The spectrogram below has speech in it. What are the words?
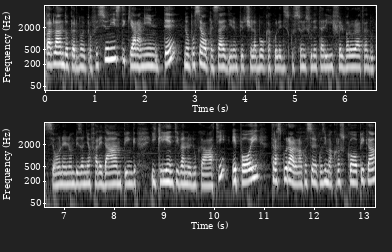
Parlando per noi professionisti, chiaramente non possiamo pensare di riempirci la bocca con le discussioni sulle tariffe, il valore della traduzione, non bisogna fare dumping, i clienti vanno educati e poi trascurare una questione così macroscopica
